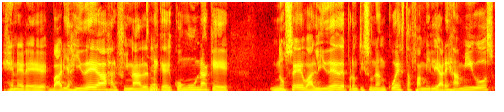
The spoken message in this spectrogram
generé varias ideas, al final me quedé con una que, no sé, validé, de pronto hice una encuesta, familiares, amigos,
